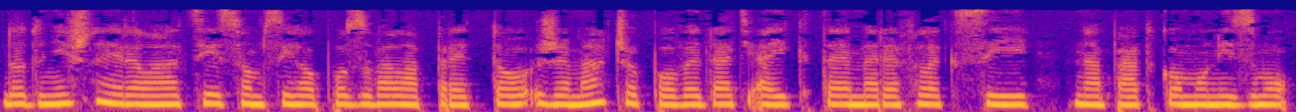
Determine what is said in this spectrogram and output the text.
Do dnešnej relácie som si ho pozvala preto, že má čo povedať aj k téme reflexii na pád komunizmu.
